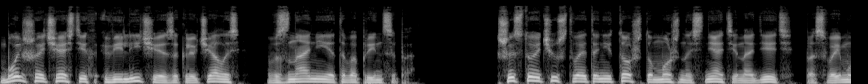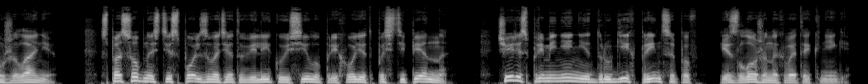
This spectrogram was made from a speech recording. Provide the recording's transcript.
Большая часть их величия заключалась в знании этого принципа. Шестое чувство — это не то, что можно снять и надеть по своему желанию. Способность использовать эту великую силу приходит постепенно, через применение других принципов, изложенных в этой книге.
